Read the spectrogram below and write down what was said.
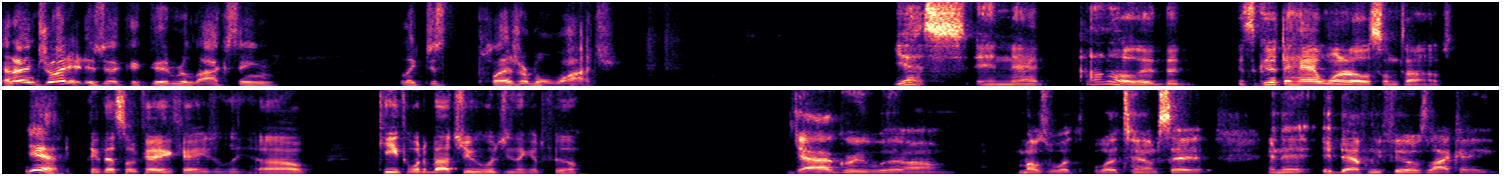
and I enjoyed it. It's like a good, relaxing, like just pleasurable watch. Yes, and that I don't know. It, it, it's good to have one of those sometimes. Yeah, I think that's okay occasionally. Uh, Keith, what about you? What do you think of the film? Yeah, I agree with um most of what what Tim said, and it it definitely feels like a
